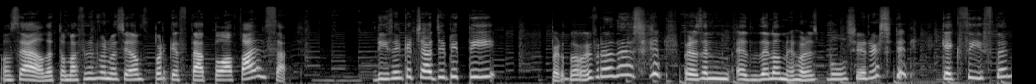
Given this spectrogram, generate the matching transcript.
o sea, ¿dónde tomaste esa información? Porque está toda falsa. Dicen que ChatGPT, perdón el francés, pero es, es de los mejores bullshitters que existen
